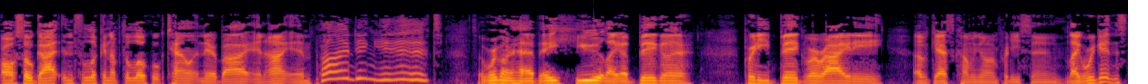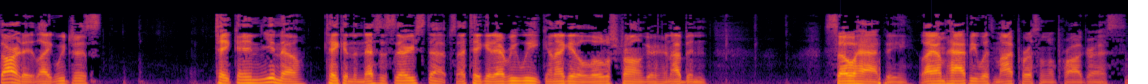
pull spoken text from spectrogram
also got into looking up the local talent nearby, and I am finding it. So we're gonna have a huge, like a bigger, pretty big variety of guests coming on pretty soon. Like we're getting started. Like we just taking, you know, taking the necessary steps. I take it every week and I get a little stronger and I've been so happy. Like I'm happy with my personal progress.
